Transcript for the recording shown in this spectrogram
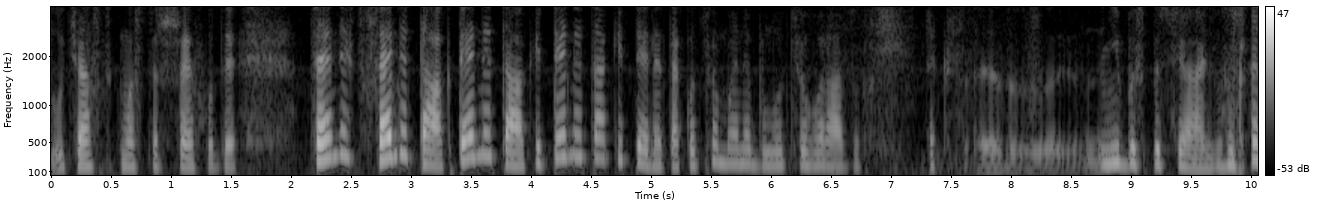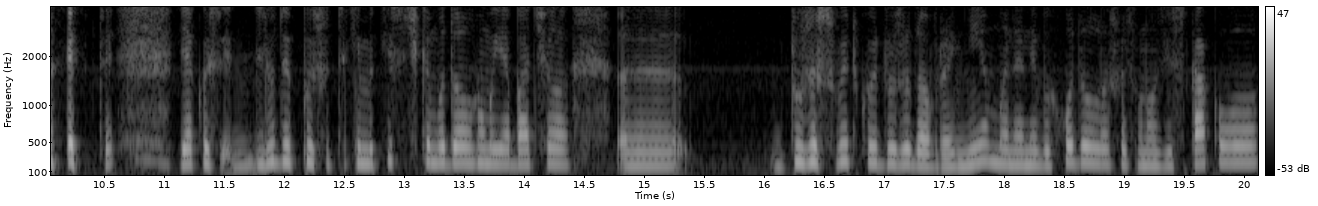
учасник мастер-шефу, де це не все не так, те не так, і те не так, і те не так. Оце в мене було цього разу. Так е, ніби спеціально, знаєте. Якось люди пишуть такими кісточками довгими, я бачила е, дуже швидко і дуже добре. Ні, в мене не виходило, щось воно зіскакувало.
